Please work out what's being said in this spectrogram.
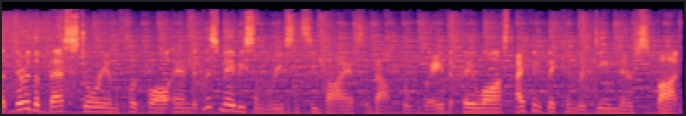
Uh, they're the best story in football, and this may be some recency bias about the way that they lost. I think they can redeem their spot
